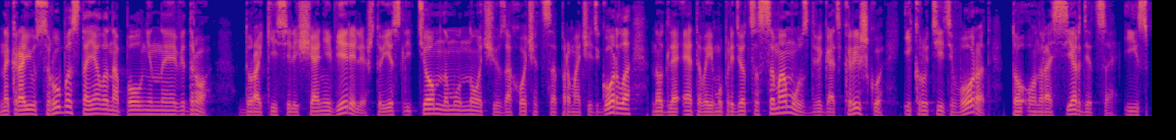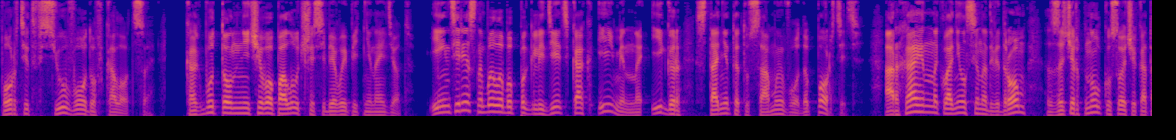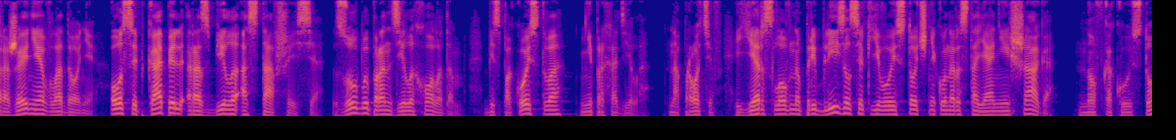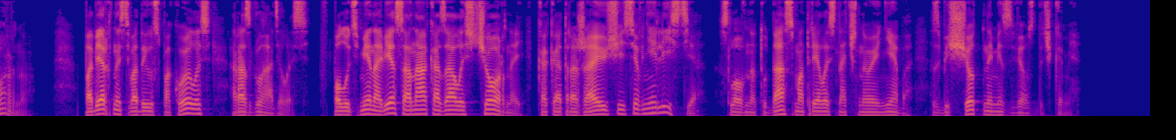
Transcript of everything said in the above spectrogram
На краю сруба стояло наполненное ведро — Дураки-селищане верили, что если темному ночью захочется промочить горло, но для этого ему придется самому сдвигать крышку и крутить ворот, то он рассердится и испортит всю воду в колодце. Как будто он ничего получше себе выпить не найдет. И интересно было бы поглядеть, как именно Игорь станет эту самую воду портить. Архаин наклонился над ведром, зачерпнул кусочек отражения в ладони. Осыпь капель разбила оставшиеся, зубы пронзило холодом. Беспокойство не проходило. Напротив, Ер словно приблизился к его источнику на расстоянии шага. Но в какую сторону? Поверхность воды успокоилась, разгладилась. В полутьме навеса она оказалась черной, как и отражающиеся в ней листья, словно туда смотрелось ночное небо с бесчетными звездочками.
